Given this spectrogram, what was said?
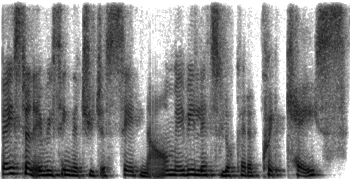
Based on everything that you just said now, maybe let's look at a quick case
